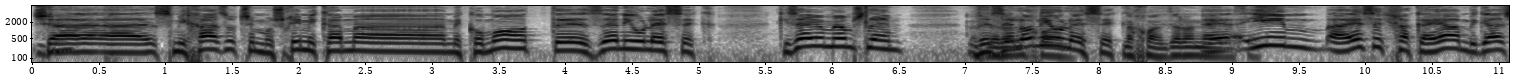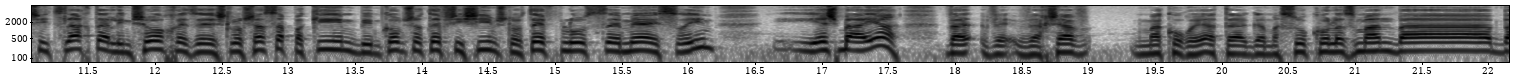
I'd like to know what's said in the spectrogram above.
שהשמיכה הזאת שמושכים מכמה מקומות, אה, זה ניהול עסק. כי זה היום יום שלהם. זה וזה לא לא נכון. ניהול עסק. נכון, זה לא ניהול אה, עסק. אם העסק שלך קיים בגלל שהצלחת למשוך איזה שלושה ספקים במקום שוטף 60, שוטף פלוס אה, 120, יש בעיה. ו- ו- ועכשיו... מה קורה? אתה גם עסוק כל הזמן ב... ב...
